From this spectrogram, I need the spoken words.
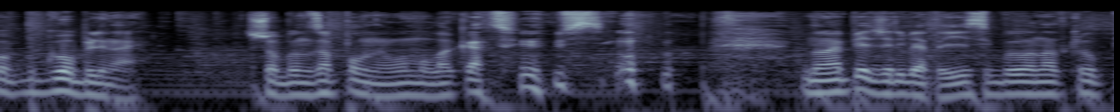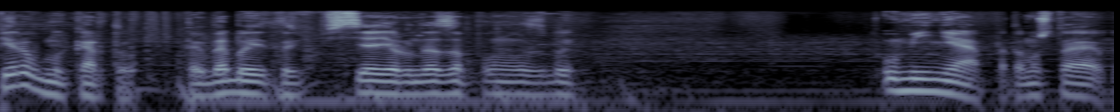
Хоп-гоблина Чтобы он заполнил ему локацию и все Но опять же, ребята, если бы он открыл первую карту Тогда бы эта вся ерунда заполнилась бы у меня, потому что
